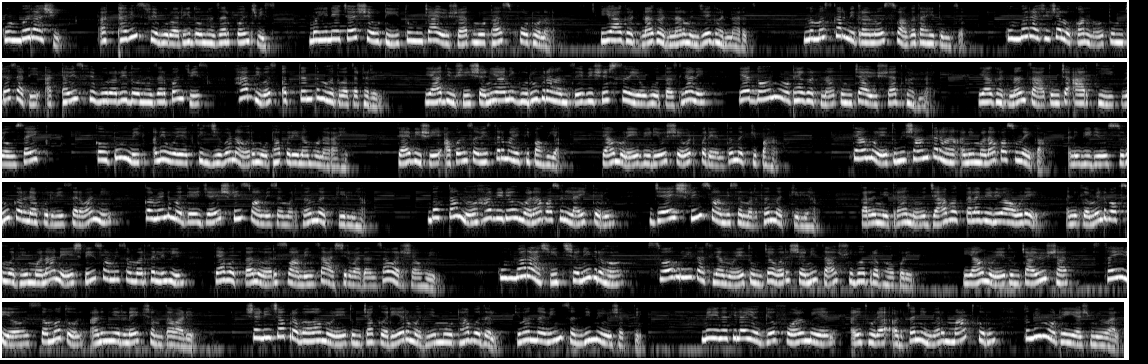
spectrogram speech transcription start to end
कुंभ राशी अठ्ठावीस फेब्रुवारी दोन हजार पंचवीस महिन्याच्या शेवटी तुमच्या आयुष्यात मोठा स्फोट होणार. या घटना घडणार म्हणजे घडणारच. नमस्कार मित्रांनो स्वागत आहे तुमचं. कुंभ राशीच्या लोकांनो तुमच्यासाठी अठ्ठावीस फेब्रुवारी दोन हजार पंचवीस हा दिवस अत्यंत महत्त्वाचा ठरेल. या दिवशी शनी आणि गुरुग्रहांचे विशेष सहयोग होत असल्याने या दोन मोठ्या घटना तुमच्या आयुष्यात घडणार. या घटनांचा तुमच्या आर्थिक व्यावसायिक कौटुंबिक आणि वैयक्तिक जीवनावर मोठा परिणाम होणार आहे. त्याविषयी आपण सविस्तर माहिती पाहूया. त्यामुळे व्हिडिओ शेवटपर्यंत नक्की पहा. त्यामुळे तुम्ही शांत राहा आणि मनापासून ऐका आणि व्हिडिओ सुरू करण्यापूर्वी सर्वांनी कमेंटमध्ये जय श्री स्वामी समर्थ नक्की लिहा. भक्तांनो हा व्हिडिओ मनापासून लाईक करून जय श्री स्वामी समर्थ नक्की लिहा. कारण मित्रांनो ज्या भक्ताला व्हिडिओ आवडेल आणि कमेंट बॉक्समध्ये मनाने श्री स्वामी समर्थ लिहील त्या भक्तांवर स्वामींचा आशीर्वादांचा वर्षाव होईल. कुंभ राशीत शनी ग्रह स्वगृहीत असल्यामुळे तुमच्यावर शनीचा शुभ प्रभाव पडेल. यामुळे तुमच्या आयुष्यात स्थैर्य समतोल आणि निर्णय क्षमता वाढेल. शनीच्या प्रभावामुळे तुमच्या करिअरमध्ये मोठा बदल किंवा नवीन संधी मिळू शकते. मेहनतीला योग्य फळ मिळेल आणि थोड्या अडचणींवर मात करून तुम्ही मोठे यश मिळवाल.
